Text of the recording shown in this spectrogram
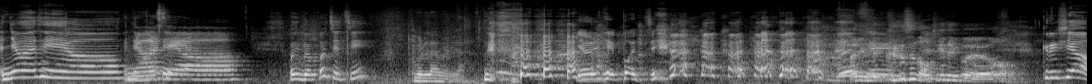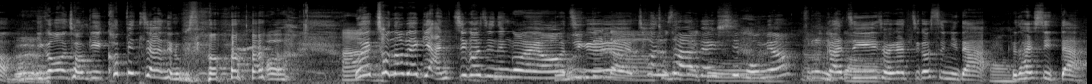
안녕하세요. 안녕하세요. 오늘 몇 번째지? 몰라 몰라. 열네 번째. 아니 근데 그릇은 어떻게 된 거예요? 그릇이요. 네. 이거 저기 커피잔으로서 어. 아. 왜 1,500이 안 찍어지는 거예요? 너무 지금 힘들다, 1,415명까지 그러니까. 저희가 찍었습니다. 어. 그래도 할 수 있다.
